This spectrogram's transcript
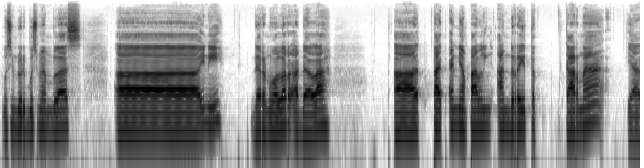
musim 2019 uh, eh, ini Darren Waller adalah uh, tight end yang paling underrated karena ya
